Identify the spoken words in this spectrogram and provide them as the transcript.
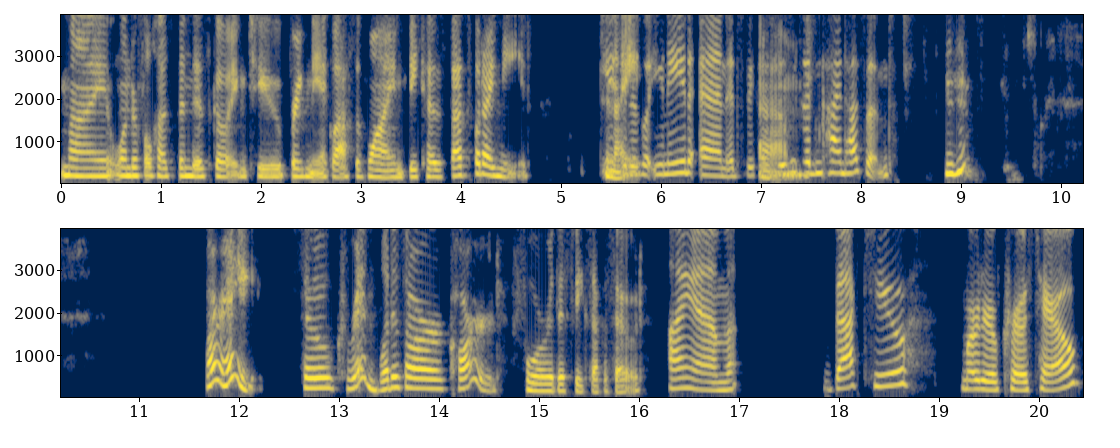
my wonderful husband is going to bring me a glass of wine because that's what I need tonight. It is what you need, and it's because he's a Um, good and kind husband. All right. So, Corinne, what is our card for this week's episode? I am back to Murder of Crows Tarot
